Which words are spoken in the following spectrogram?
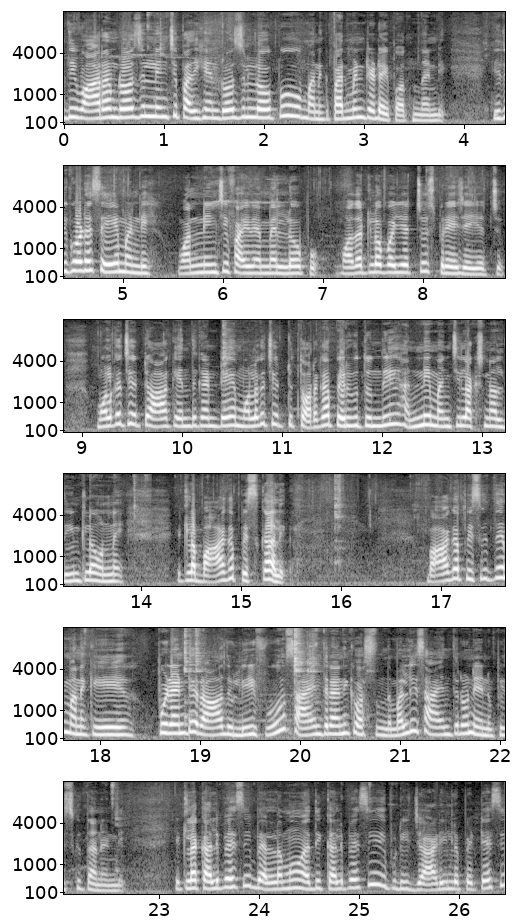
ఇది వారం రోజుల నుంచి పదిహేను రోజుల లోపు మనకి పర్మెంటెడ్ అయిపోతుందండి. ఇది కూడా సేమ్ అండి. వన్ నుంచి ఫైవ్ ఎంఎల్ లోపు. మొదట్లో పోయొచ్చు స్ప్రే చేయొచ్చు. మొలక చెట్టు ఆకు ఎందుకంటే మొలక చెట్టు త్వరగా పెరుగుతుంది. అన్ని మంచి లక్షణాలు దీంట్లో ఉన్నాయి. ఇట్లా బాగా పిసకాలి. బాగా పిసికితే మనకి ఇప్పుడంటే రాదు లీఫ్ సాయంత్రానికి వస్తుంది. మళ్ళీ సాయంత్రం నేను పిసుకుతానండి. ఇట్లా కలిపేసి బెల్లము అది కలిపేసి ఇప్పుడు ఈ జాడీలో పెట్టేసి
